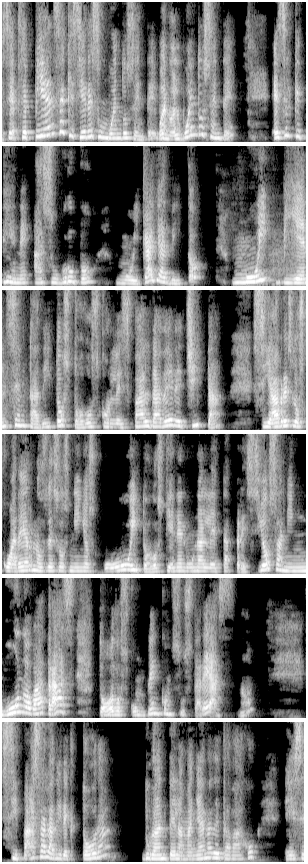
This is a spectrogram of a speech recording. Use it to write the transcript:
se, se piensa que si eres un buen docente, bueno, el buen docente es el que tiene a su grupo muy calladito, muy bien sentaditos, todos con la espalda derechita. Si abres los cuadernos de esos niños, uy, todos tienen una letra preciosa, ninguno va atrás, todos cumplen con sus tareas, ¿no? Si pasa la directora durante la mañana de trabajo, ese,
